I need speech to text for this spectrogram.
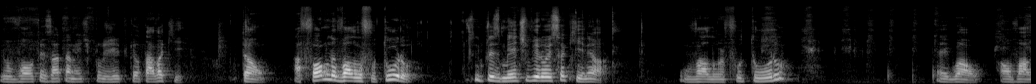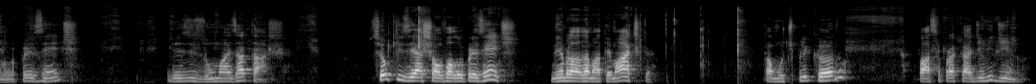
Eu volto exatamente para o jeito que eu estava aqui. Então, a fórmula do valor futuro simplesmente virou isso aqui, né? Ó. O valor futuro é igual ao valor presente vezes 1 mais a taxa. Se eu quiser achar o valor presente, lembra lá da matemática? Está multiplicando, passa para cá dividindo.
